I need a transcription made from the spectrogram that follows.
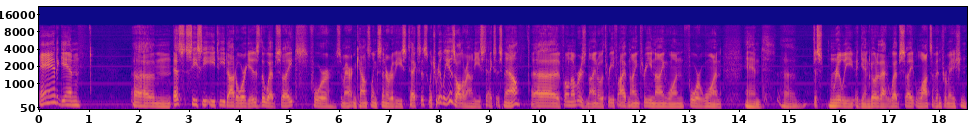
And again, Um, SCCET.org is the website for Samaritan Counseling Center of East Texas, which really is all around East Texas now. Uh, phone number is 903 593 9141. And uh, just really, again, go to that website. Lots of information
